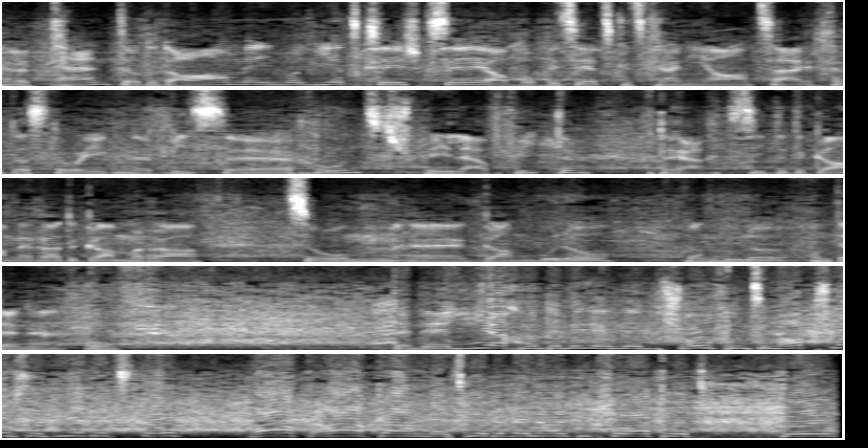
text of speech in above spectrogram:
die Hände oder die Arme involviert gesehen, aber bis jetzt gibt es keine Anzeichen, dass da irgendetwas äh, kommt. Das Spiel läuft weiter. Auf der rechten Seite der Kamera, der Kamera zum äh, Ganvulo, Ganvulo und dann auf denn der Elia kommt in den Strafraum zum Abschluss und wird jetzt hier hart angegangen. Es wird ein Penalty gefordert. Der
